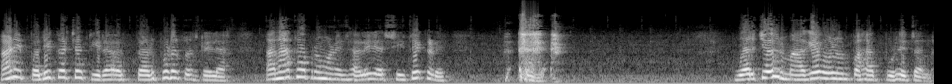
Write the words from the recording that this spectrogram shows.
आणि पलीकडच्या तीरावर तडफडत असलेल्या अनाथाप्रमाणे झालेल्या सीतेकडे वरचेवर मागे वळून पाहत पुढे चालला.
